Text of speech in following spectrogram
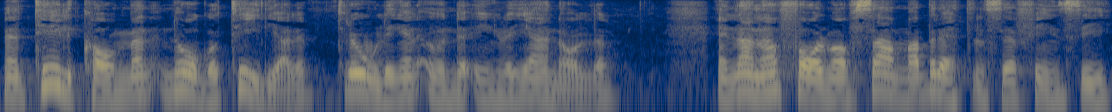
men tillkommen något tidigare, troligen under yngre järnålder. En annan form av samma berättelse finns i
